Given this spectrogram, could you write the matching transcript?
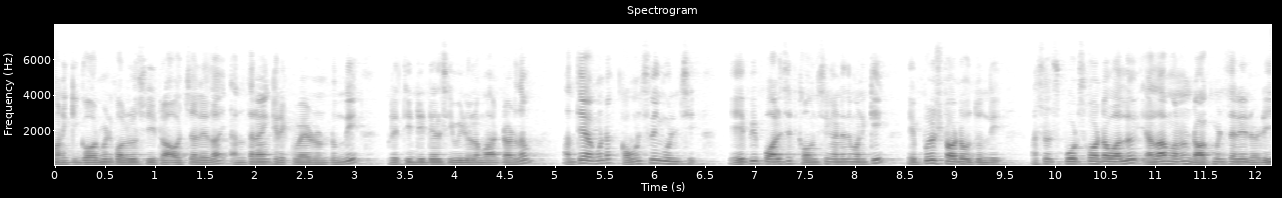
మనకి గవర్నమెంట్ కాలేజ్లో సీట్ రావచ్చా లేదా ఎంత ర్యాంక్ రిక్వైర్డ్ ఉంటుంది ప్రతి డీటెయిల్స్ ఈ వీడియోలో మాట్లాడదాం. అంతేకాకుండా కౌన్సిలింగ్ గురించి ఏపీ పాలిసెట్ కౌన్సిలింగ్ అనేది మనకి ఎప్పుడు స్టార్ట్ అవుతుంది అసలు స్పోర్ట్స్ కోటా వాళ్ళు ఎలా మనం డాక్యుమెంట్స్ అనేవి రెడీ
